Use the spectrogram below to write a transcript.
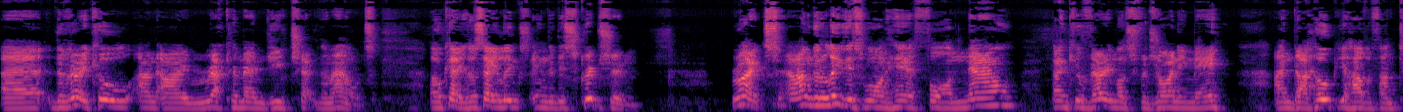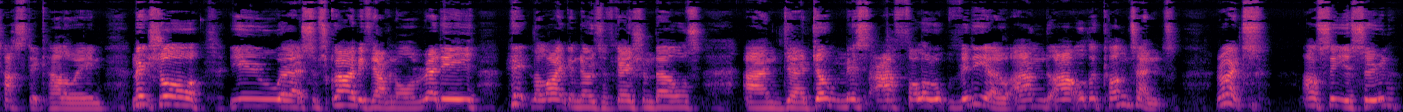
Uh, they're very cool and I recommend you check them out. Okay, so say links in the description. Right, I'm going to leave this one here for now. Thank you very much for joining me and I hope you have a fantastic Halloween. Make sure you uh, subscribe if you haven't already, hit the like and notification bells, and uh, don't miss our follow-up video and our other content. Right, I'll see you soon.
